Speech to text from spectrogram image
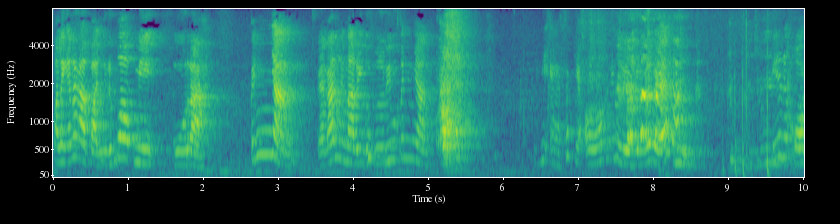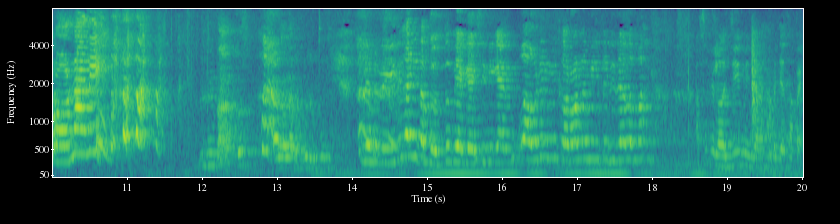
paling enak apa? Nyeduh pop mie. Murah. Kenyang ya kan? lima ribu sepuluh ribu kenyang. Ini efek ya Allah ini bener-bener ya. Ini ada corona nih takut nggak ada debu-debu udah udah gitu kan kita tutup ya guys ini kan. Wah udah nih corona nih kita di dalam mah Astagfirullahaladzim, jangan sampai jangan sampai.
